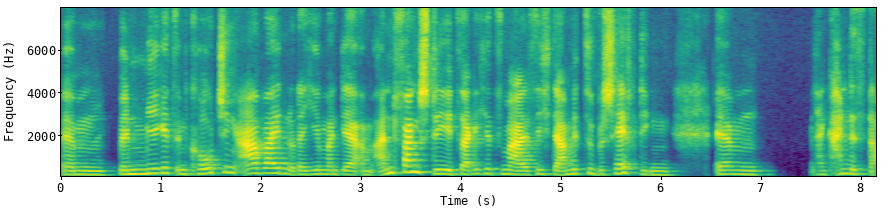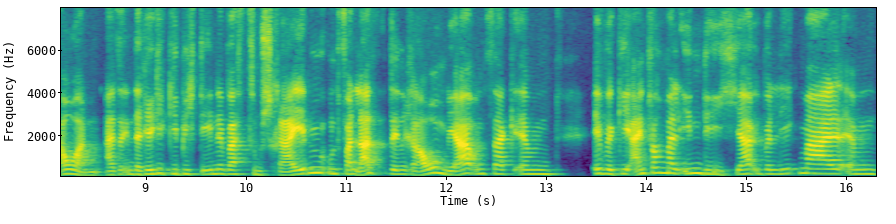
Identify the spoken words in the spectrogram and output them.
Ähm, wenn wir jetzt im Coaching arbeiten oder jemand, der am Anfang steht, sage ich jetzt mal, sich damit zu beschäftigen, ähm, dann kann das dauern. Also in der Regel gebe ich denen was zum Schreiben und verlasse den Raum, ja, und sag, ähm, Eva, geh einfach mal in dich, ja, überleg mal, ähm,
